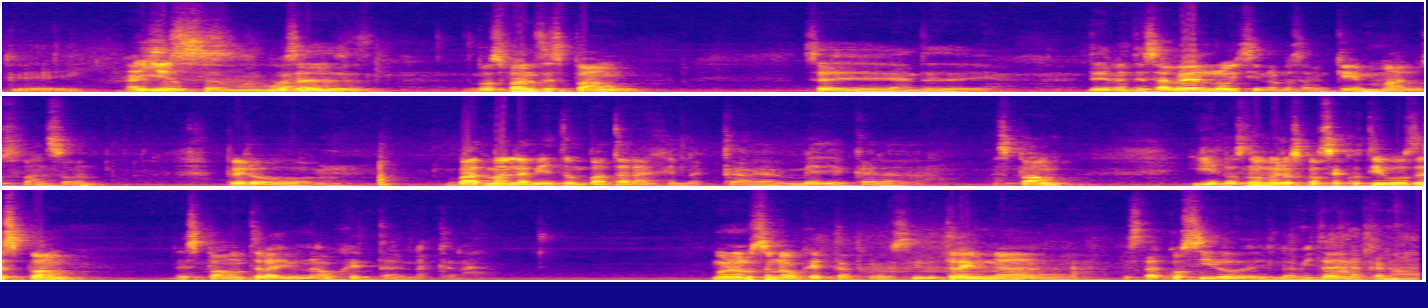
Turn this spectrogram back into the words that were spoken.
Ok. Ahí Eso es. está muy o sea, bueno. los fans de Spawn se han de- deben de saberlo. Y si no lo saben, qué malos fans son. Pero Batman le avienta un bataranje en la cara, media cara a Spawn. Y en los números consecutivos de Spawn, Spawn trae una agujeta en la cara. Bueno, no es una agujeta, pero sí trae una. Está cosido de la mitad de la cara.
